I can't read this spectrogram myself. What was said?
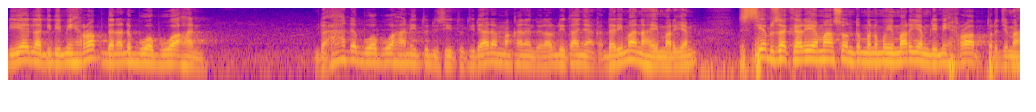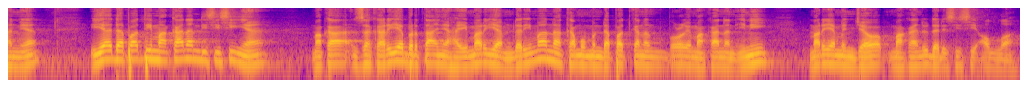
dia lagi di mihrab dan ada buah-buahan. Tidak ada buah-buahan itu di situ, tidak ada makanan itu. Lalu ditanya, dari mana hai Maryam? Setiap Zakaria masuk untuk menemui Maryam di mihrab terjemahannya, ia dapati makanan di sisinya, maka Zakaria bertanya, Hai Maryam, dari mana kamu mendapatkan dan memperoleh makanan ini? Maryam menjawab, makanan itu dari sisi Allah.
